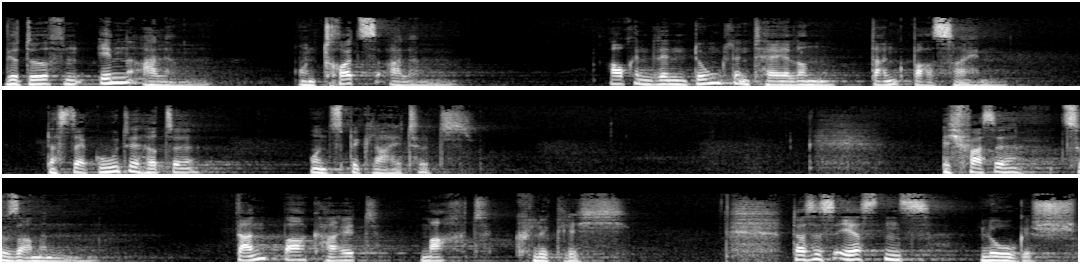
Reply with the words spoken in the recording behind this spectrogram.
wir dürfen in allem und trotz allem auch in den dunklen Tälern dankbar sein, dass der gute Hirte uns begleitet. Ich fasse zusammen. Dankbarkeit macht glücklich. Das ist erstens logisch.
